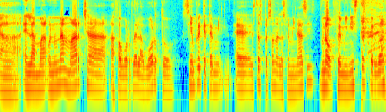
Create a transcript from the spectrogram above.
ah, en, la, en una marcha a favor del aborto, siempre que eh, estas personas, las feminazis, no, feministas, perdón,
